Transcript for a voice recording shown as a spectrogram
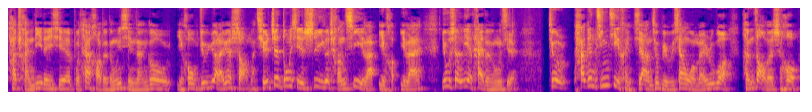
它传递的一些不太好的东西，能够以后就越来越少嘛。其实这东西是一个长期以来以后以来优胜劣汰的东西，就它跟经济很像。就比如像我们如果很早的时候，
